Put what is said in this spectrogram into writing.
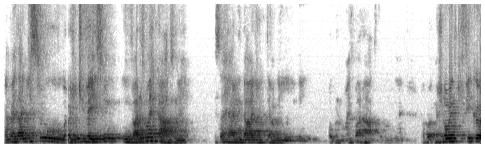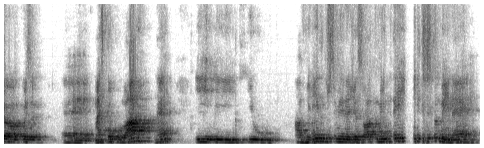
na verdade, isso a gente vê isso em, em vários mercados, né? Essa realidade de alguém cobrando mais barato, né? A partir do momento que fica uma coisa é, mais popular, né? E, e, e, o, a venda do sistema de energia solar também tem isso também, né?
